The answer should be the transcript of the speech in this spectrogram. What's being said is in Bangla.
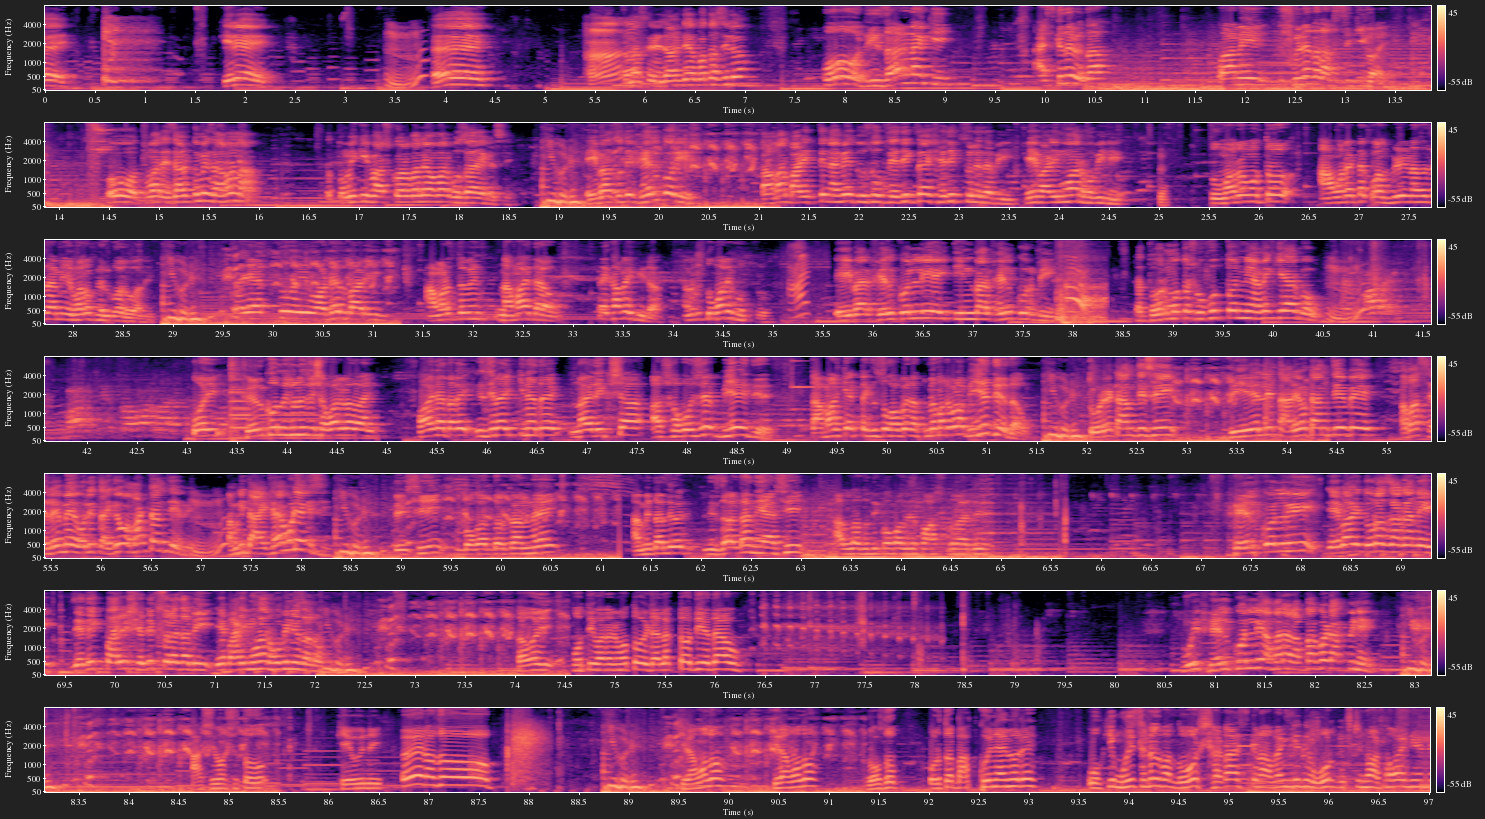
এই। কিরে? এই। তোমার রেজাল্ট দেওয়ার কথা ছিল? ও রেজাল্ট নাকি? আজকে দেবে তা? ও আমি শুনে তার আসছি কি হয়। ও তোমার রেজাল্ট তুমি জানো না? তো তুমি কি পাস করবা না আমার বোঝা হয়ে গেছে। এইবার যদি ফেল করিস আমার বাড়িতে নামে দুচোখ যেদিক যায় সেদিক চলে যাবি। এই বাড়ি মো আর হবি নে। তোমারও মতো আমার একটা কনফিডেন্স আছে যে আমি এবারও ফেল করব না তাই এত এই বাড়ি। আমার তুমি নামাই দাও। তাই খাবে কিটা আমি তো তোমারই পুত্র। এইবার ফেল করলি এই তিনবার ফেল করবি। তা তোর মতো সুপুত্তর নিয়ে আমি কি আর বউ? ওই ফেল করলে শুনেছি সবার বেলায়। হয় না তাহলে ইজি বাইক কিনে দেয় নাই রিক্সা আর সবশেষে বিয়েই দিয়ে তা আমার কি একটা কিছু হবে না? তুমি আমার বেলা বিয়ে দিয়ে দাও। তোরে টানতেছি বিয়ে এলি তারেও টানতে হবে আবার ছেলে মেয়ে হলি তাকেও আমার টানতে হবে। আমি কি দায় ঠায় পড়ে গেছি? বেশি বকার দরকার নেই। আমি তাহলে ওই রেজাল্টটা নিয়ে আসি। আল্লাহ যদি কপালে পাস করায় দে। ফেল করলি এ বাড়ি তোরা জায়গা নেই। যেদিক পারিস সেদিক চলে যাবি। এ বাড়ি মোহার হবি না জানো। তা ওই প্রতিবারের মতো ওই ডায়লগটাও দিয়ে দাও। তুই ফেল করলি আমার আর আব্বা করে ডাকবি নে। আশেপাশে তো কেউই নেই। এ রজব! কিরাম হলো? কিরাম হলো? রজব ওর তো বাপ কই নাই আমি ওরে? ও কি মুহি স্যান্ডেল বান্ধব? ওর সেটা আজকে না নিয়ে ওর গোষ্ঠী না সবাই নিয়ে।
